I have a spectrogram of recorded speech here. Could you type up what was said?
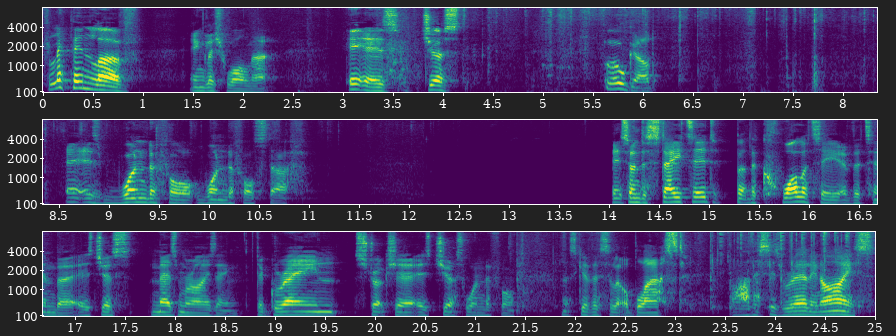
flipping love English walnut. It is just, oh God. It is wonderful, wonderful stuff. It's understated, but the quality of the timber is just mesmerizing. The grain structure is just wonderful. Let's give this a little blast. Oh, this is really nice.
